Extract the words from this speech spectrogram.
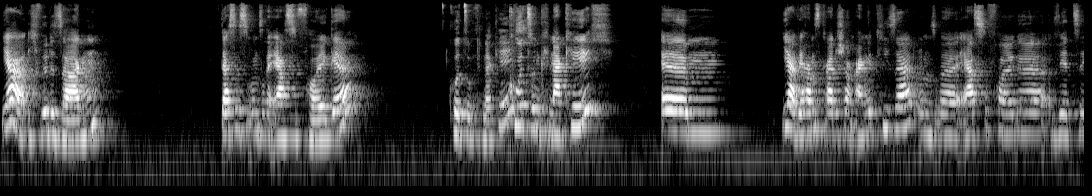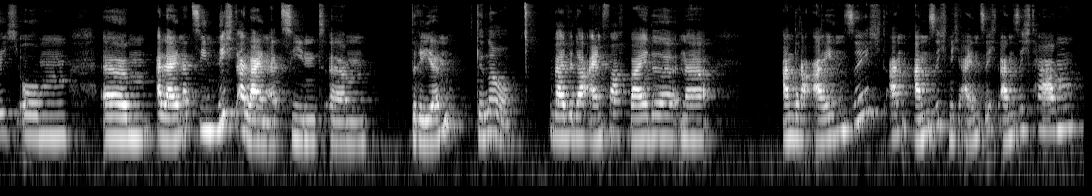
ja, ich würde sagen, das ist unsere erste Folge. Kurz und knackig. Kurz und knackig. Ähm, ja, wir haben es gerade schon angeteasert. Unsere erste Folge wird sich um ähm, alleinerziehend, nicht alleinerziehend ähm, drehen, Genau. weil wir da einfach beide eine andere Einsicht, an, Ansicht, nicht Einsicht, Ansicht haben.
